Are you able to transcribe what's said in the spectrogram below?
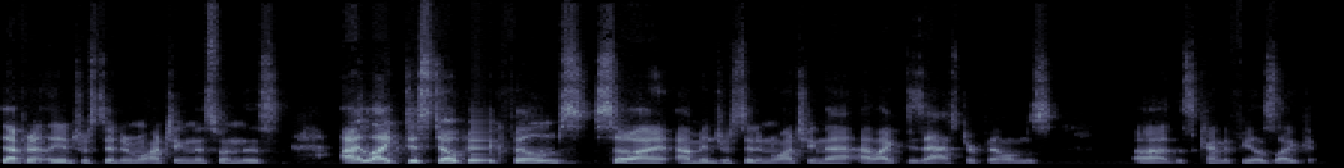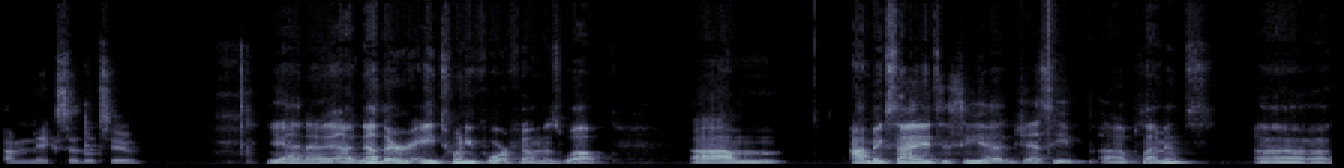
Definitely interested in watching this one. This I like dystopic films, so I, I'm interested in watching that. I like disaster films. Uh, this kind of feels like a mix of the two. Yeah, and a, another A24 film as well. Um, I'm excited to see uh, Jesse uh, Plemons. Uh,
